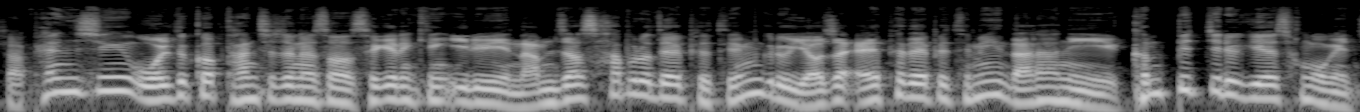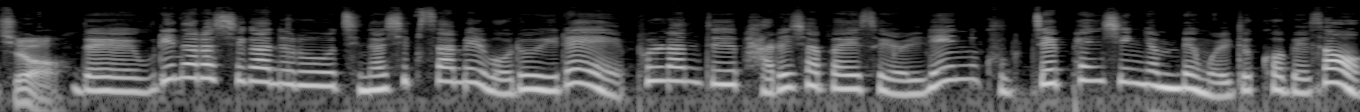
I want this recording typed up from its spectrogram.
자, 펜싱 월드컵 단체전에서 세계 랭킹 1위 남자 사브로 대표팀 그리고 여자 에페 대표팀이 나란히 금빛 지르기에 성공했죠. 네, 우리나라 시간으로 지난 13일 월요일에 폴란드 바르샤바에서 열린 국제 펜싱 연맹 월드컵에서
